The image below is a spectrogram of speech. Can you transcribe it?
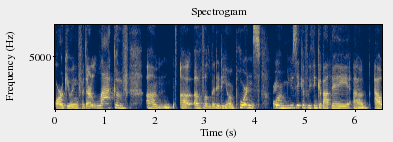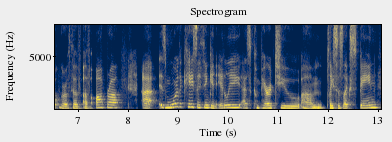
arguing for their lack of um, uh, of validity or importance, right. or music, if we think about the uh, outgrowth of, of opera, uh, is more the case, I think, in Italy as compared to um, places like Spain.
